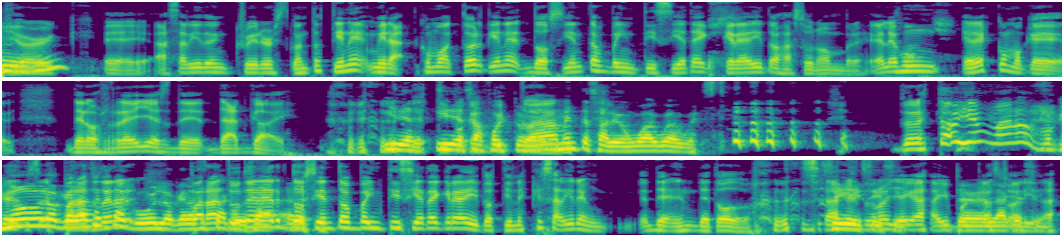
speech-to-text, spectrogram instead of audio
Jerk, eh, ha salido en Critters. ¿Cuántos tiene? Mira, como actor tiene 227 créditos a su nombre. Él es un, él es como que de los reyes de That Guy. Y, y desafortunadamente salió en Wild Wild West. Pero está bien, mano. Porque no, lo que para tú tener, cool, para tú tener 227 créditos tienes que salir en, de, todo. o sea, sí, tú no llegas ahí por casualidad.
